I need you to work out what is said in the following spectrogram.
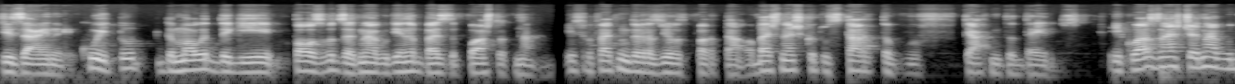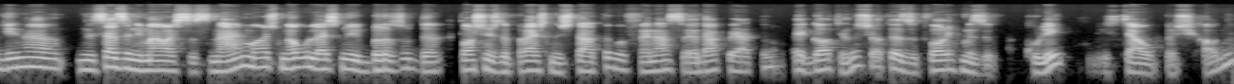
дизайнери, които да могат да ги ползват за една година без да плащат найем и съответно да развиват квартала. Беше нещо като стартъп в тяхната дейност. И когато знаеш, че една година не се занимаваш с найем, можеш много лесно и бързо да почнеш да правиш нещата в една среда, която е готина, защото я затворихме за коли, изцяло пешеходна,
